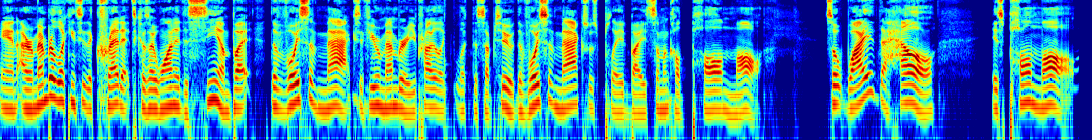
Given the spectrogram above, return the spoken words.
And I remember looking through the credits because I wanted to see him. But the voice of Max, if you remember, you probably like looked this up too. The voice of Max was played by someone called Paul Mall. So why the hell is Paul Mall,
